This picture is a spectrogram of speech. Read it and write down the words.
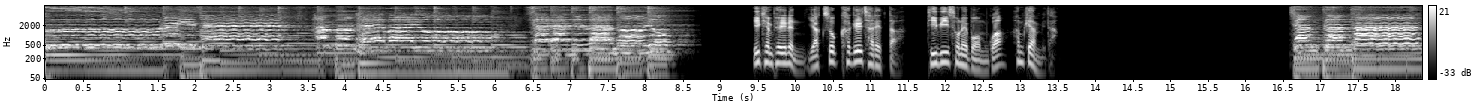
우리 이제 한번 해봐요 사랑을 나눠요 이 캠페인은 약속하길 잘했다. DB손해보험과 함께합니다. 잠깐만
